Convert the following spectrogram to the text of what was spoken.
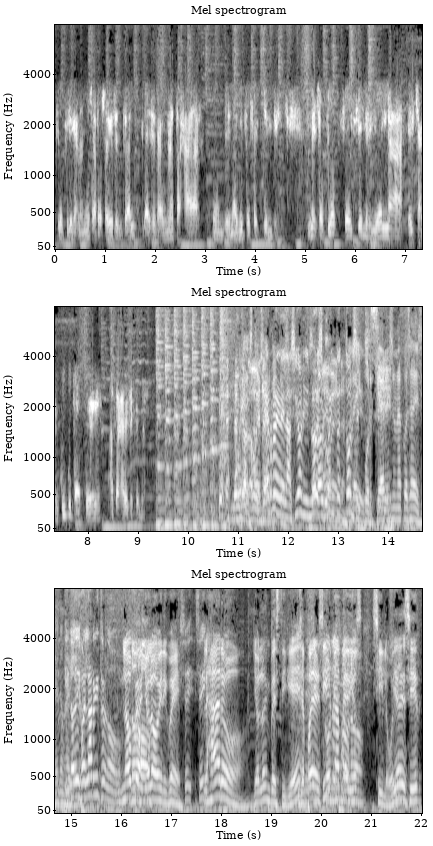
creo que le ganamos a Rosario Central gracias a una tajada donde el árbitro fue quien me, me sopló, fue el que me dio la, el chancuco para poder atajar ese penal. Qué revelación y no es cuento entonces. ¿Y por qué haces una cosa de esas, don ¿Y no dijo el árbitro no? No, No. pero yo lo averigüé. Sí, sí. Claro, yo lo investigué. ¿Y se puede decir, con medios. no? Sí, lo voy a decir.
